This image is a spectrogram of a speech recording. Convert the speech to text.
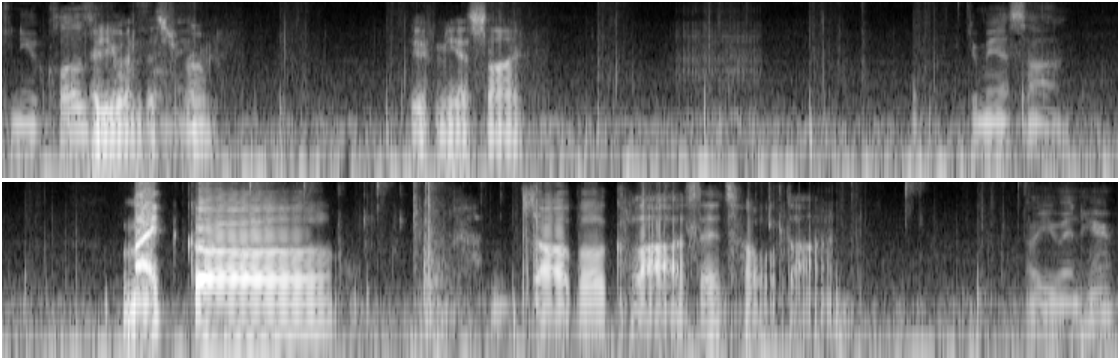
Can you close the Are you in for this me? room? Give me a sign. Give me a sign. Michael! Double closets, hold on. Are you in here?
